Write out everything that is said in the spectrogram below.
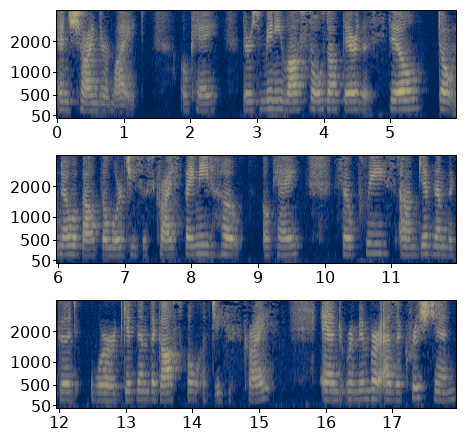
and shine their light. Okay? There's many lost souls out there that still don't know about the Lord Jesus Christ. They need hope. Okay? So please um, give them the good word, give them the gospel of Jesus Christ. And remember, as a Christian,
